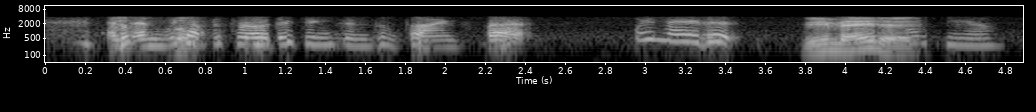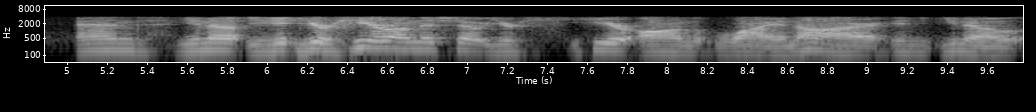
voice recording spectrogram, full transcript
and then we have to throw other things in sometimes. But we made it. We made it. And you know, you're here on this show. You're here on Y&R, and you know,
